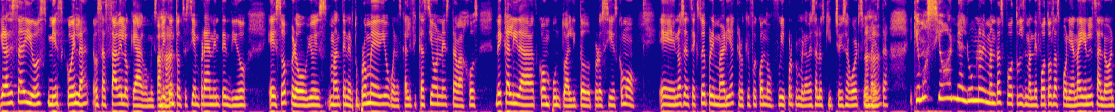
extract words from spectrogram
gracias a Dios, mi escuela, o sea, sabe lo que hago, me explico. Entonces siempre han entendido eso, pero obvio es mantener tu promedio, buenas calificaciones, trabajos de calidad, con puntual y todo. Pero sí es como, eh, no sé, en sexto de primaria, creo que fue cuando fui por primera vez a los Kid Choice Awards, mi maestra. Y qué emoción, mi alumna, me mandas fotos, les mandé fotos, las ponían ahí en el salón.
